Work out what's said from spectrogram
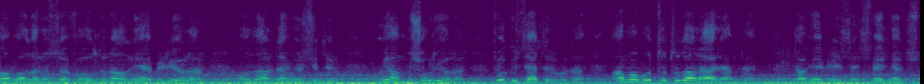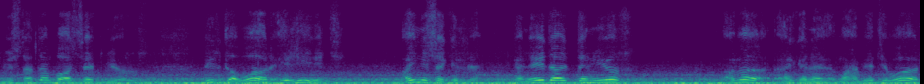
babaların sofi olduğunu anlayabiliyorlar. Onlar da mürşidin uyanmış oluyorlar. Çok güzeldir bu da. Ama bu tutulan alemde. Tabii biz esfeline düşmüşlerden bahsetmiyoruz. Bir de var elit. Aynı şekilde. Yani hidayet deniyor. Ama gene muhabbeti var.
